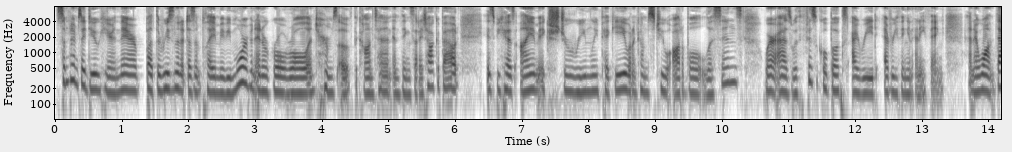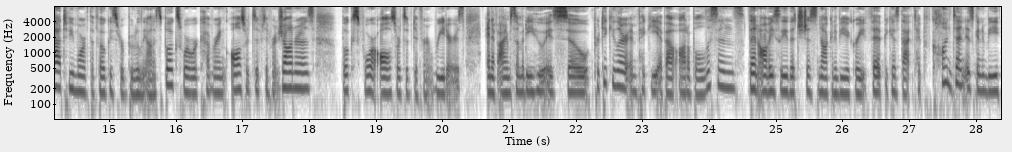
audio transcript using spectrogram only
sometimes I do here and there, but the reason that it doesn't play maybe more of an integral role in terms of the content and things that I talk about is because I am extremely picky when it comes to audible listens, whereas with physical books, I read everything and anything. And I want that to be more of the focus for Brutally Honest Books, where we're covering all sorts of different genres, books for all sorts of different readers. And if I'm somebody who is so particular and picky about audible listens, then obviously that's just not going to be a great fit because that type of content is going to be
